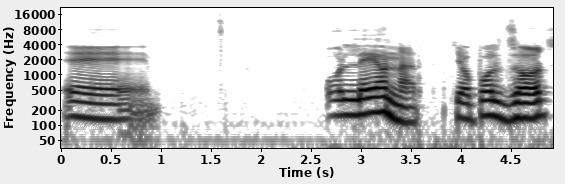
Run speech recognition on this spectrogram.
Ε, ο Λέοναρτ και ο Πολ Τζόρτζ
